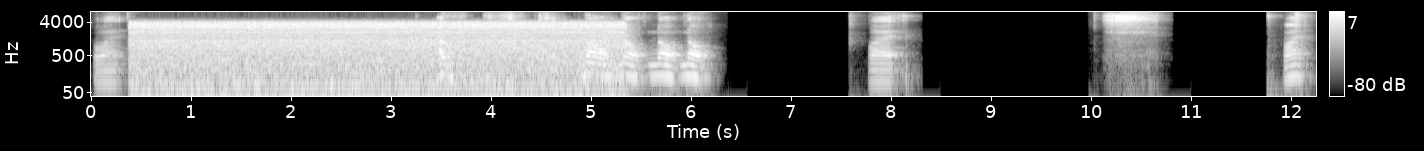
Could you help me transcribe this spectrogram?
What? I'm... No, no, no, no. What? What?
